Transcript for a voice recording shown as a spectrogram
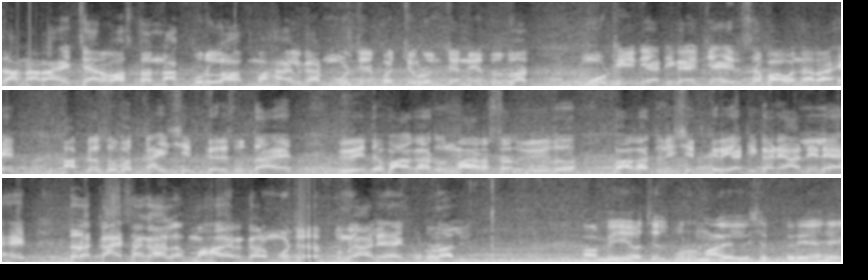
जाणार आहे. चार वाजता नागपूरला महाएल्गार मोर्चा बच्चू कडूंच्या नेतृत्वात मोठी या ठिकाणी जाहीर सभा होणार आहे. आपल्यासोबत काही शेतकरी सुद्धा आहेत. विविध भागातून महाराष्ट्रात विविध भागातून हे शेतकरी या ठिकाणी आलेले आहेत. दादा काय सांगाल महाएल्गार मोर्चात तुम्ही आले आहे? कुठून आले? आम्ही अचलपूरहून आलेले शेतकरी आहे.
